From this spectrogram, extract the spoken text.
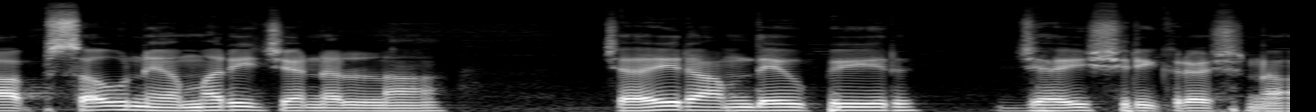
આપ સૌને અમારી ચેનલના જય રામદેવ પીર જય શ્રી કૃષ્ણ.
